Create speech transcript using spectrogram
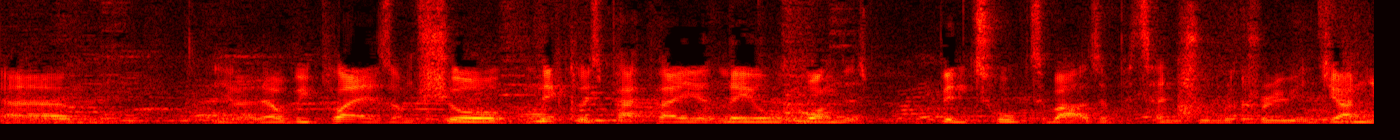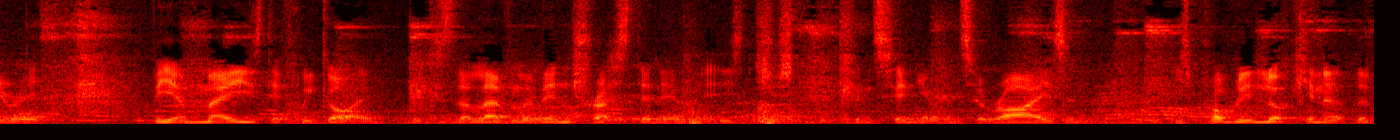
Um, you know, there'll be players, I'm sure. Nicolas Pepe at Lille, one that's been talked about as a potential recruit in January. Be amazed if we got him because the level of interest in him is just continuing to rise, and he's probably looking at the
